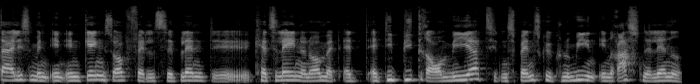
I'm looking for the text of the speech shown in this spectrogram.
der er ligesom en, en, en gængs opfattelse blandt øh, katalanerne om, at, at, at de bidrager mere til den spanske økonomi end resten af landet.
